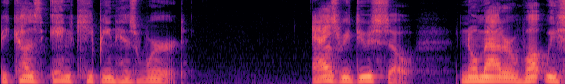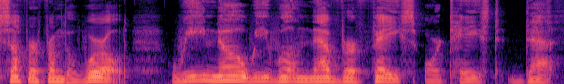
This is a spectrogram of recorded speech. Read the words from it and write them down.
because in keeping his word. As we do so, no matter what we suffer from the world, we know we will never face or taste death.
